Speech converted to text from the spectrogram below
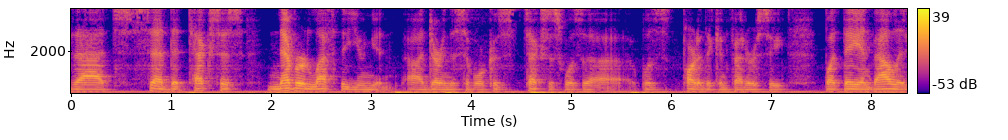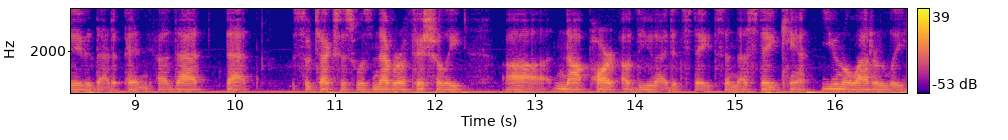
that said that Texas never left the Union uh, during the Civil War because Texas was a was part of the Confederacy, but they invalidated that opinion uh, that that so Texas was never officially uh, not part of the United States, and a state can't unilaterally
